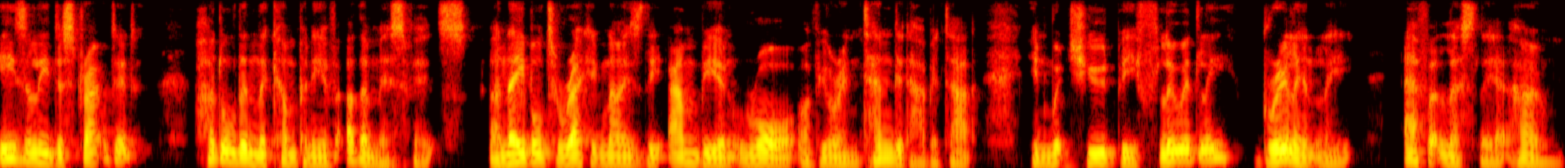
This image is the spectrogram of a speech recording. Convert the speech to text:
easily distracted, huddled in the company of other misfits, unable to recognize the ambient roar of your intended habitat in which you'd be fluidly, brilliantly, effortlessly at home.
